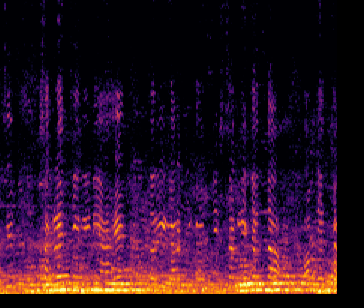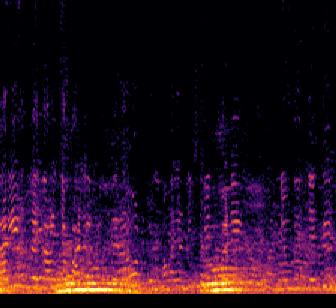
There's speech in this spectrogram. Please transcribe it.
असतील सगळ्यांची ऋणी आहे. तरी या ठिकाणची सगळी जनता आमच्या चारही उमेदवारांच्या पाठीशी उभे राहून आम्हाला निश्चितपणे निवडून देतील.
